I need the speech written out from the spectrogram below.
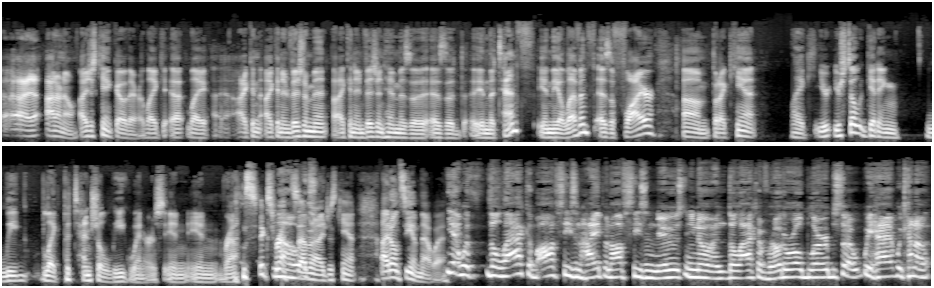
I, I don't know. I just can't go there. Like, uh, like I can, I can envision. I can envision him as a, as a, in the tenth, in the eleventh, as a flyer. Um, but I can't. Like, you're, you're still getting league like potential league winners in in round six, round no, seven. I just can't. I don't see him that way. Yeah, with the lack of off-season hype and off-season news, you know, and the lack of roll blurbs, so we had we kind of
